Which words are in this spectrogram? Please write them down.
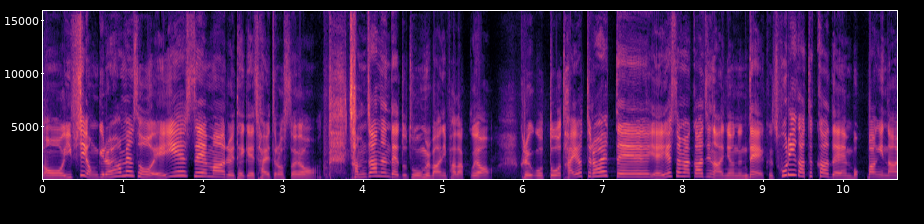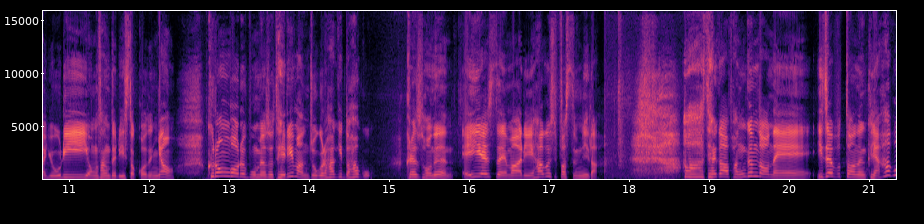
어, 입시 연기를 하면서 ASMR을 되게 잘 들었어요. 잠자는데도 도움을 많이 받았고요. 그리고 또 다이어트를 할 때 ASMR까지는 아니었는데 그 소리가 특화된 먹방이나 요리 영상들이 있었거든요. 그런 거를 보면서 대리 만족을 하기도 하고. 그래서 저는 ASMR이 하고 싶었습니다. 아, 제가 방금 전에 이제부터는 그냥 하고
